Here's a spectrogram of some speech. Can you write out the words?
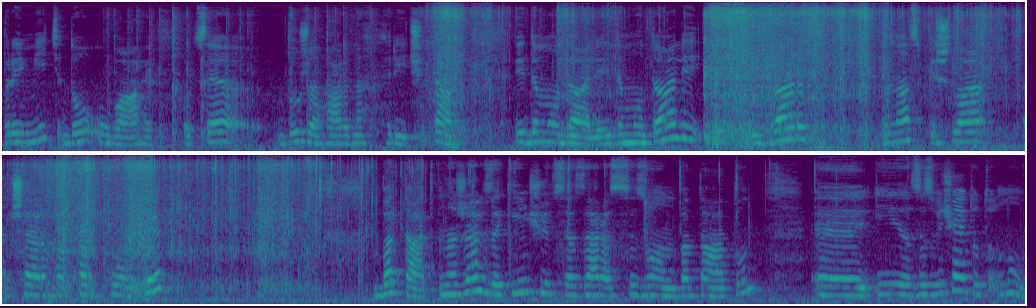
прийміть до уваги. Оце дуже гарна річ. Так, йдемо далі. Йдемо далі. І зараз у нас пішла черга картоплі. Батат. На жаль, закінчується зараз сезон батату. Е, і зазвичай тут ну,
